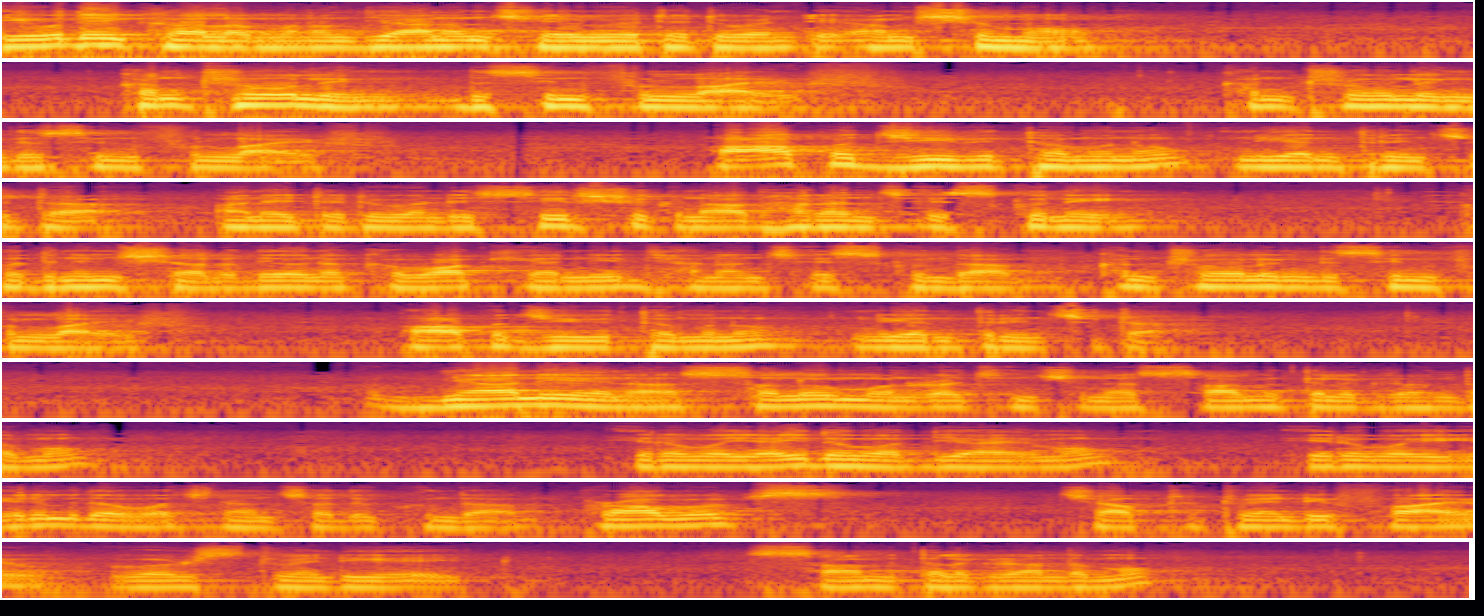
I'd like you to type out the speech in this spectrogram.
ఈ ఉదయకాలం మనం ధ్యానం చేయబోయేటటువంటి అంశము controlling the sinful life controlling the sinful life పాప జీవితమును నియంత్రించుట అనేటటువంటి శీర్షికను ఆధారం చేసుకుని కొద్ది నిమిషాలు దేవుని యొక్క వాక్యాన్ని ధ్యానం చేసుకుందాం. కంట్రోలింగ్ ది సిన్ఫుల్ లైఫ్ పాప జీవితమును నియంత్రించుట. జ్ఞాని అయిన సలోమోను రచించిన సామెతల గ్రంథము ఇరవై ఐదవ అధ్యాయము ఇరవై ఎనిమిదవ వచనాన్ని చదువుకుందాం. Proverbs chapter twenty five verse twenty eight సామెతల గ్రంథము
